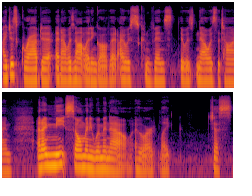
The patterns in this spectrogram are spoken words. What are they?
I just grabbed it and I was not letting go of it. I was convinced it was now was the time. And I meet so many women now who are like just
